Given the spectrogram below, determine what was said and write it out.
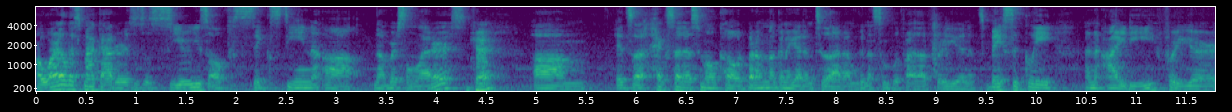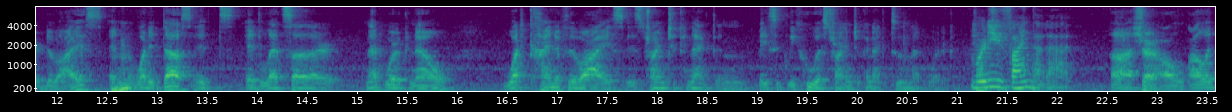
a wireless MAC address is a series of 16 uh, numbers and letters. Okay. Um, it's a hexadecimal code, but I'm not going to get into that. I'm going to simplify that for you. And it's basically an ID for your device. And Mhm. what it does, it's, it lets our network know what kind of device is trying to connect and basically who is trying to connect to the network. where do you find that at? Uh, sure, I'll I'll,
